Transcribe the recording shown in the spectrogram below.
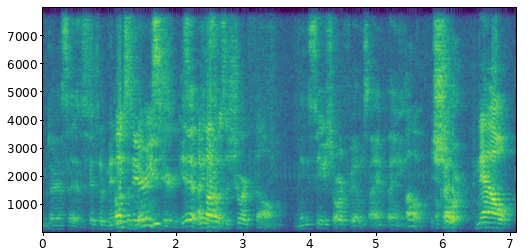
Like I said, it's It's a mini Oh, it's a mini series. miniseries. Yeah, I thought it was a short film. mini series, short film, same thing. Oh, It's okay. short. Now,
